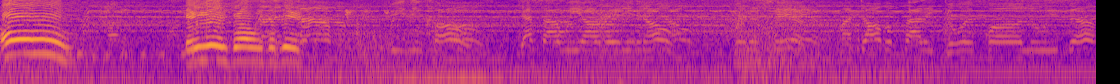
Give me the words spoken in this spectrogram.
Oh. There he is, bro. He's up there. freezing cold. That's how we already know when it's here. My dog will probably do it for Louis Bell.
